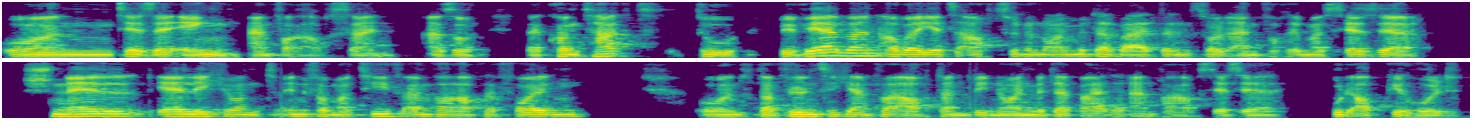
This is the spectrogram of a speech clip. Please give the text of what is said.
und sehr, sehr eng einfach auch sein. Also der Kontakt zu Bewerbern, aber jetzt auch zu den neuen Mitarbeitern soll einfach immer sehr, sehr schnell, ehrlich und informativ einfach auch erfolgen. Und da fühlen sich einfach auch dann die neuen Mitarbeiter einfach auch sehr, sehr gut abgeholt.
